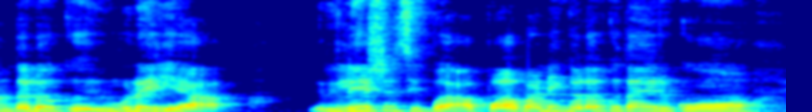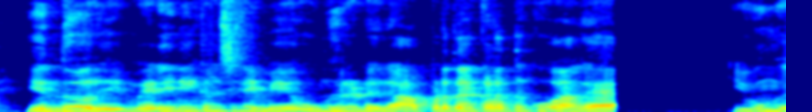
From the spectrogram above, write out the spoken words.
அந்தளவுக்கு இவங்களுடைய ரிலேஷன்ஷிப்பு அப்பா பண்ணிங்க அளவுக்கு தான் இருக்கும். எந்த ஒரு மேடை நிகழ்ச்சியிலையுமே உங்களுடன் அப்படி தான் கலந்துக்குவாங்க. இவங்க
